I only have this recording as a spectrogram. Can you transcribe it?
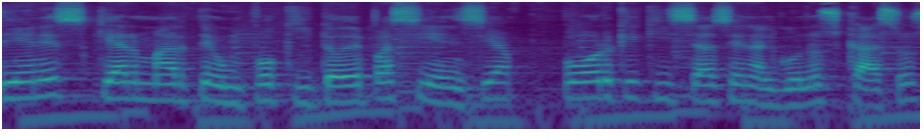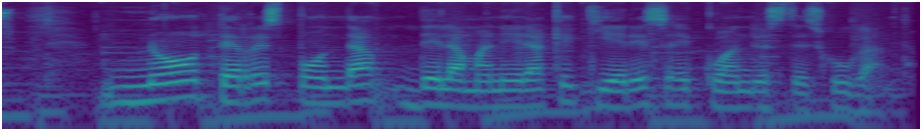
tienes que armarte un poquito de paciencia porque quizás en algunos casos no te responda de la manera que quieres eh, cuando estés jugando.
